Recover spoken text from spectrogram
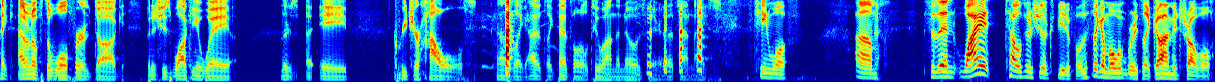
like I don't know if it's a wolf or a dog, but as she's walking away, there's a, a creature howls. And I was like, I was like, that's a little too on the nose there. That's not nice. It's Teen Wolf. Um, so then Wyatt tells her she looks beautiful. This is like a moment where he's like, "Oh, I'm in trouble.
